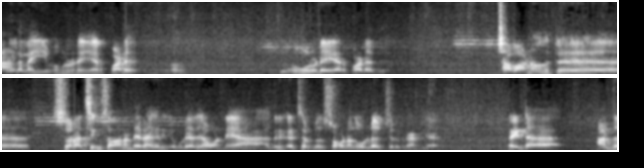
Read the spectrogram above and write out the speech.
அதெல்லாம் இவங்களுடைய ஏற்பாடு. இவங்களுடைய ஏற்பாடு அது. சவானை வந்துட்டு சிவராஜ் சிங் சவானை நிராகரிக்க முடியாது. உடனே அக்ரிகல்ச்சர் மினிஸ்டர் கொண்டாந்து உள்ள வச்சிருக்கிறாங்க. ரைட்டா அந்த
